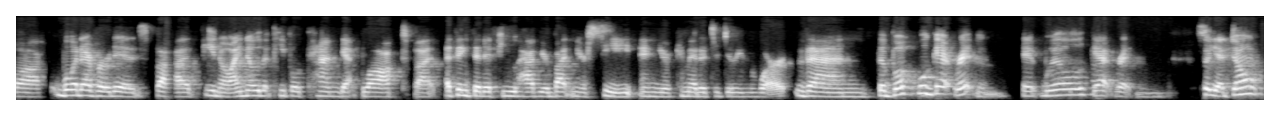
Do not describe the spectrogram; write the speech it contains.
walk, whatever it is. But, you know, I know that people can get blocked, but I think that if you have your butt in your seat and you're committed to doing the work, then the book will get written it will get written. So yeah, don't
